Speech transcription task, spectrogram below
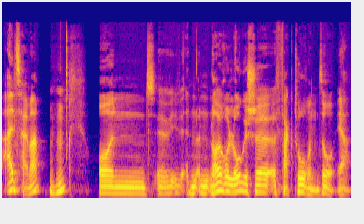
Alzheimer und äh, neurologische Faktoren. So, ja.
